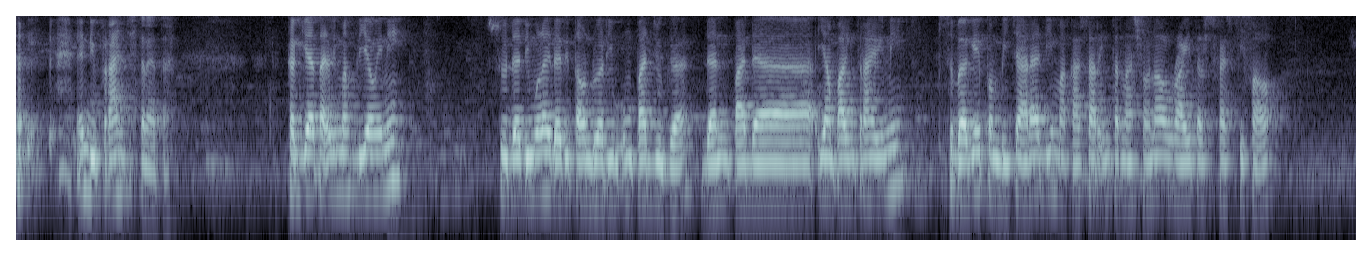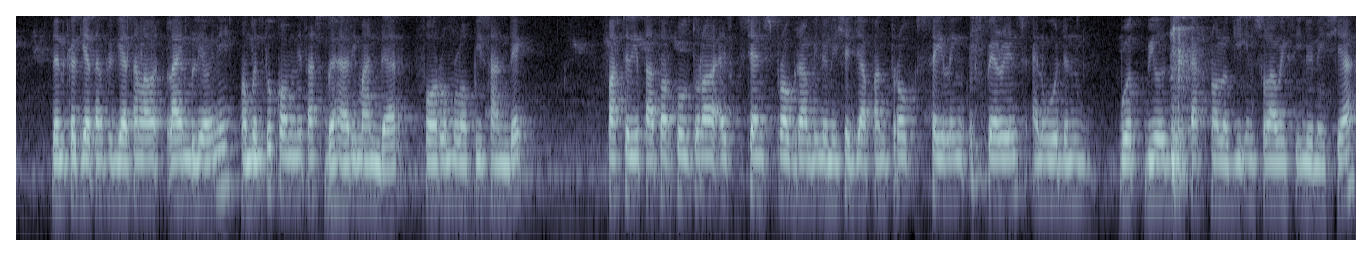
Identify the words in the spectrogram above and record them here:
ini di Prancis ternyata. Kegiatan lima beliau ini sudah dimulai dari tahun 2004 juga dan pada yang paling terakhir ini sebagai pembicara di Makassar International Writers Festival dan kegiatan-kegiatan la- lain beliau ini membentuk komunitas Bahari Mandar, Forum Lopi Sandek, fasilitator Cultural Exchange Program Indonesia Japan Troke Sailing Experience and Wooden Boat Building Technology in Sulawesi Indonesia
